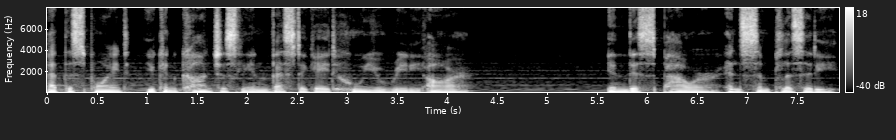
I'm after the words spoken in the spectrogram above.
At this point, you can consciously investigate who you really are. In this power and simplicity,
